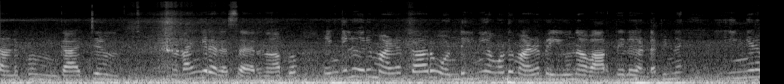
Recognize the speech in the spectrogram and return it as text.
തണുപ്പും കാറ്റും ഭയങ്കര രസമായിരുന്നു. അപ്പോൾ എങ്കിലും ഒരു മഴക്കാറും ഉണ്ട്. ഇനി അങ്ങോട്ട് മഴ പെയ്യുന്ന ആ വാർത്തയിൽ കണ്ട പിന്നെ ഇങ്ങനെ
